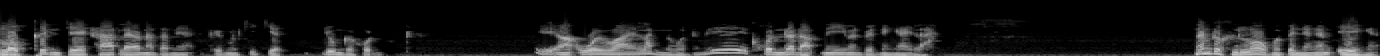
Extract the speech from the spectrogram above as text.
หลบขึ้นเจคลาสแล้วนะตอนเนี้ย คือมันขี้เกียจยุ่งกับคนเอะโวยวายลั่นไปหมดนี่คนระดับนี้มันเป็นยังไงล่ะ นั่นก็คือโลกมันเป็นอย่างนั้นเองอะ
